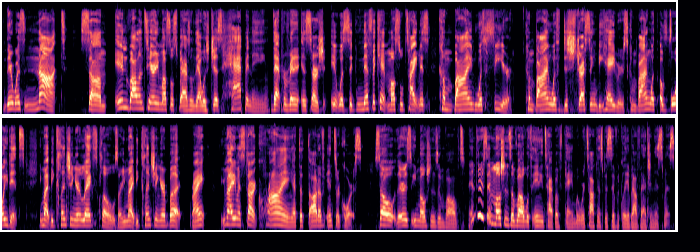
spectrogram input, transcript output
there was not some involuntary muscle spasm that was just happening that prevented insertion. It was significant muscle tightness combined with fear, combined with distressing behaviors, combined with avoidance. You might be clenching your legs closed, or you might be clenching your butt, right? You might even start crying at the thought of intercourse. So there's emotions involved. And there's emotions involved with any type of pain, but we're talking specifically about vaginismus.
